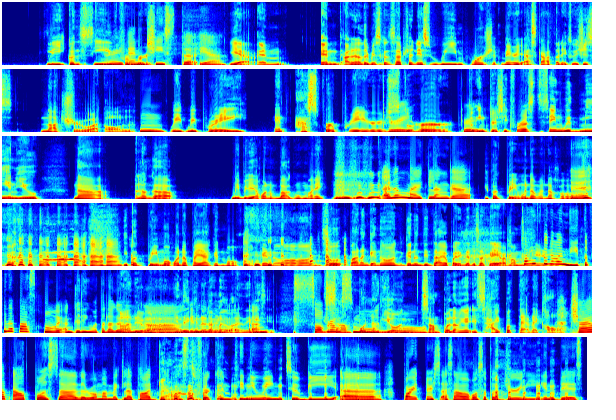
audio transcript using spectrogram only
conceived Right, from and birth. she's the, yeah. Yeah, and and another misconception is we worship Mary as Catholics, which is not true at all. Mm. We we pray and ask for prayers Right. to her to Right. intercede for us. The same with me and you na alangga bibili ako ng bagong mic. Anong mic langga? Ipag-pray mo naman ako. Ipag-pray mo ako na payagan mo ako. Ganon. so, parang ganon. Ganon din tayo. Pag nagdadasal kayo kay Mama Mary. Ito naman dito, pinapasok mo eh. Ang galing mo talaga Ah, langga. diba? Hindi, Galing ganun mo lang naman. Ang- Hindi- sobrang Sample smooth lang yon. mo. Sample lang yan. It's hypothetical. Shout out po sa the Roma Mekla podcast for continuing to be uh, partner sa asawa ko sa pag-journey in this,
